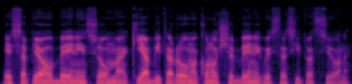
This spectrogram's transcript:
e sappiamo bene, insomma, chi abita a Roma conosce bene questa situazione.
